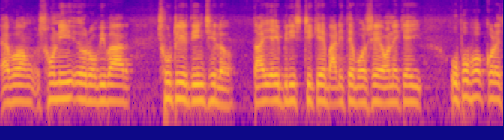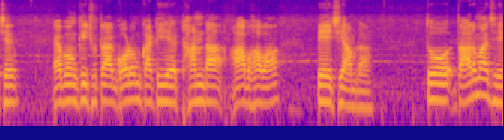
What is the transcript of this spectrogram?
এবং শনি রবিবার ছুটির দিন ছিল, তাই এই বৃষ্টিকে বাড়িতে বসে অনেকেই উপভোগ করেছে এবং কিছুটা গরম কাটিয়ে ঠান্ডা আবহাওয়া পেয়েছি আমরা। তো তার মাঝে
